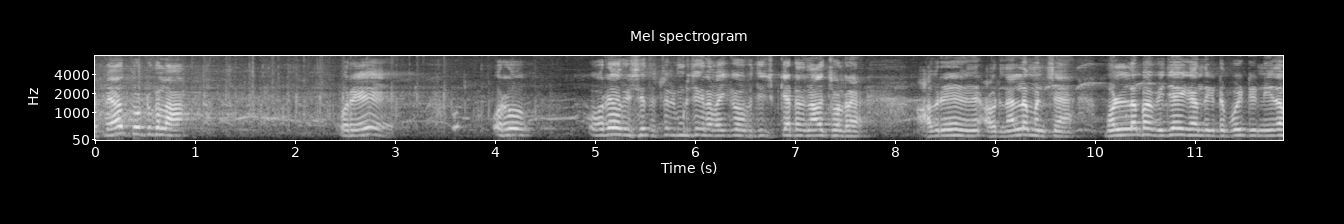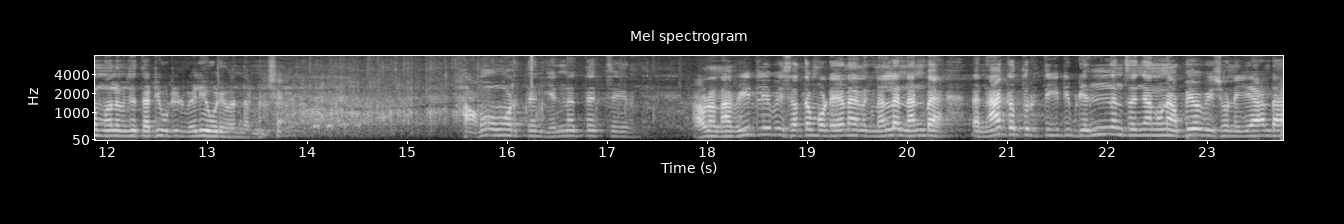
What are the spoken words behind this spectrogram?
எப்பயாவது தொட்டுக்கலாம். ஒரு ஒரு ஒரே ஒரு விஷயத்தை சொல்லி முடிச்சுக்கிறேன் வைகோவை பற்றி கேட்டதுனால சொல்கிறேன் அவர் அவர் நல்ல மனுஷன். மொல்லமாக விஜயகாந்த் கிட்டே போயிட்டு நீ தான் முதலமைச்சர் தட்டி விட்டுட்டு வெளியே ஓடி வந்த மனுஷன். அவன் ஒருத்தன் என்னத்தை செய்கிறது அவனை நான் வீட்லேயே போய் சத்தம் போட்டேன். ஏன்னா எனக்கு நல்ல நண்பன். இந்த நாக்கை துருத்திக்கிட்டு இப்படி என்ன செஞ்சானோன்னு அப்பயே போய் சொன்னேன் ஏன்டா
